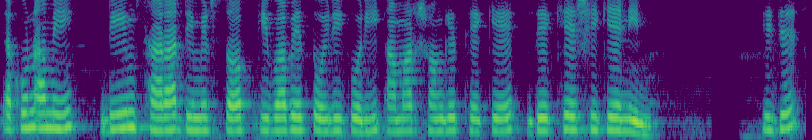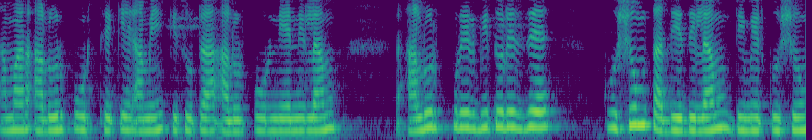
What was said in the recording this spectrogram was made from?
এখন আমি ডিম ছাড়া ডিমের চপ কীভাবে তৈরি করি আমার সঙ্গে থেকে দেখে শিখে নিন। এই যে আমার আলুর পুর থেকে আমি কিছুটা আলুর পুর নিয়ে নিলাম। আলুর পুরের ভিতরে যে কুসুমটা দিয়ে দিলাম, ডিমের কুসুম,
